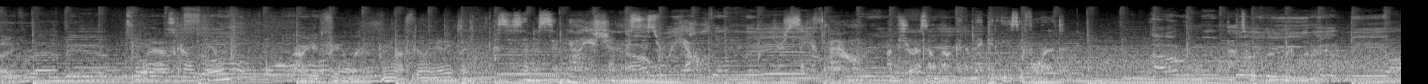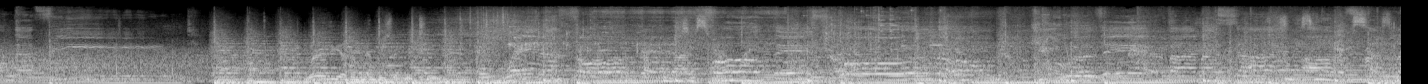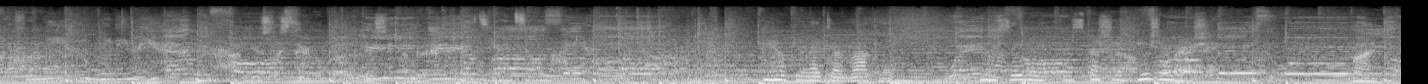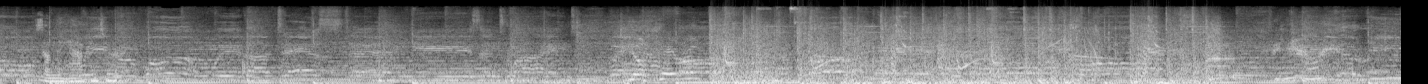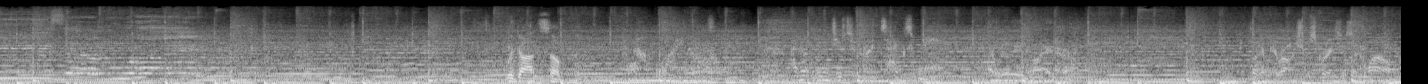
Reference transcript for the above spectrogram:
like rabbit You want to ask how I'm feeling? How are you feeling? I'm not feeling anything. This isn't a simulation. This is real. You're safe now. I'm sure as hell not going to make it easy for it. That's what we really wanted. The other members of your team? Just for one. Let me see you have some look for me. I'm leaving you here. I'm useless there. Listen, I'm good. I hope you liked our rocket. I'm saving it for a special occasion. Where is she? Why? Something happened to her? You okay, Root? For now. We got something. Not Lionel. I don't need you to protect me. I really admire her. Don't get me wrong, she was crazy as a clown.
